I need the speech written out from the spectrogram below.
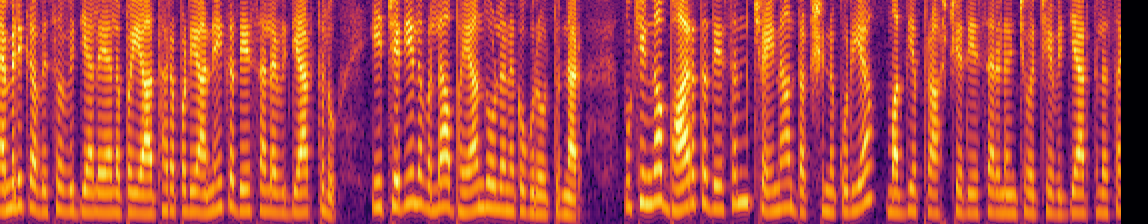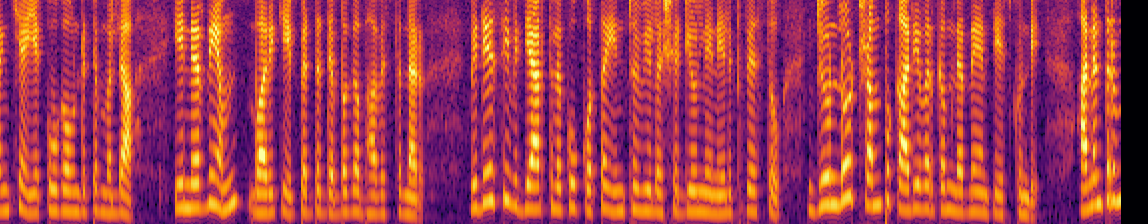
అమెరికా విశ్వవిద్యాలయాలపై ఆధారపడే అనేక దేశాల విద్యార్థులు ఈ చర్యల వల్ల భయాందోళనకు గురవుతున్నారు. ముఖ్యంగా భారతదేశం చైనా దక్షిణ కొరియా మధ్య ప్రాచ్య దేశాల నుంచి వచ్చే విద్యార్థుల సంఖ్య ఎక్కువగా ఉండటం వల్ల ఈ నిర్ణయం వారికి పెద్ద దెబ్బగా భావిస్తున్నారు. విదేశీ విద్యార్థులకు కొత్త ఇంటర్వ్యూల షెడ్యూల్ని నిలిపివేస్తూ జూన్లో ట్రంప్ కార్యవర్గం నిర్ణయం తీసుకుంది. అనంతరం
